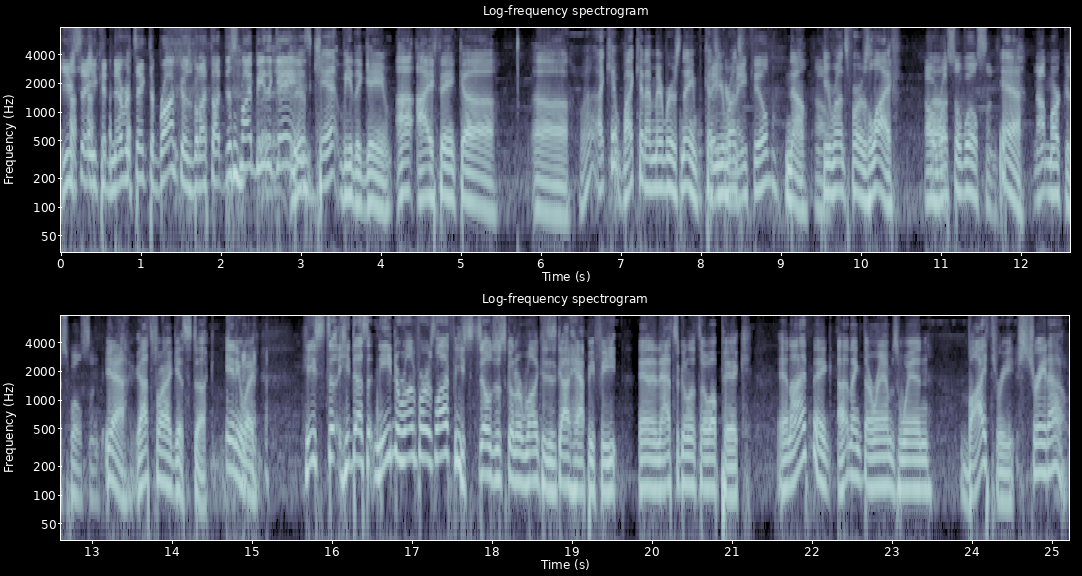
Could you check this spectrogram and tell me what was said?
you say you could never take the Broncos, but I thought this might be the game. This can't be the game. I, I think. Uh, uh, well, I can't. Why can't I remember his name? Because he Baker runs. Mayfield? No, Oh. he runs for his life. Oh, Uh, Russell Wilson. Yeah, Not Marcus Wilson. yeah. That's where I get stuck. Anyway, he still he doesn't need to run for his life. He's still just going to run because he's got happy feet, and that's going to throw a pick. And I think I think the Rams win by three straight out.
